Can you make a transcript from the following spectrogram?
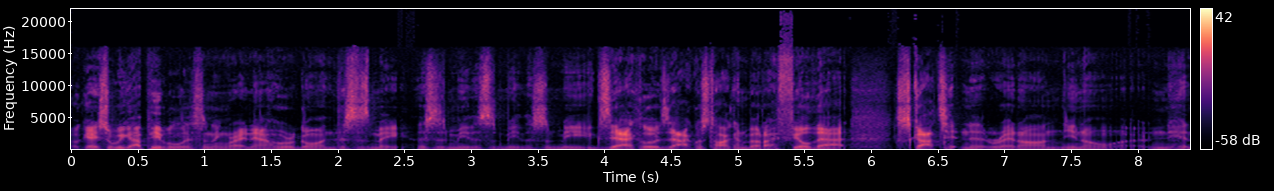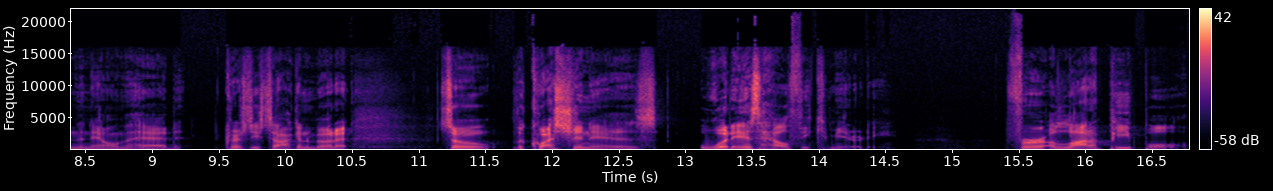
Okay, so we got people listening right now who are going, "This is me. This is me. This is me. This is me." Exactly what Zach was talking about. I feel that Scott's hitting it right on. You know, hitting the nail on the head. Christy's talking about it. So the question is, what is healthy community? For a lot of people,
